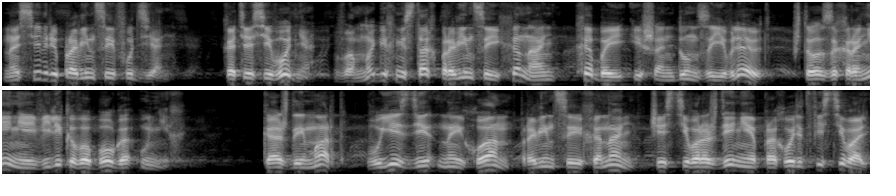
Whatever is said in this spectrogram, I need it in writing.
на севере провинции Фудзянь. Хотя сегодня во многих местах провинций Ханань, Хэбэй и Шаньдун заявляют, что захоронение великого бога у них. Каждый март в уезде Нэйхуан, провинции Ханань, в честь его рождения проходит фестиваль,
